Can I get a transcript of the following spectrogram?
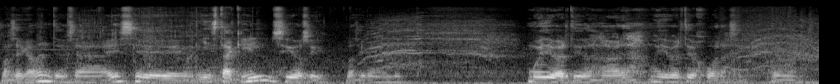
Básicamente, o sea, es insta-kill sí o sí, básicamente. Muy divertido, la verdad, muy divertido jugar así. Muy bueno.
